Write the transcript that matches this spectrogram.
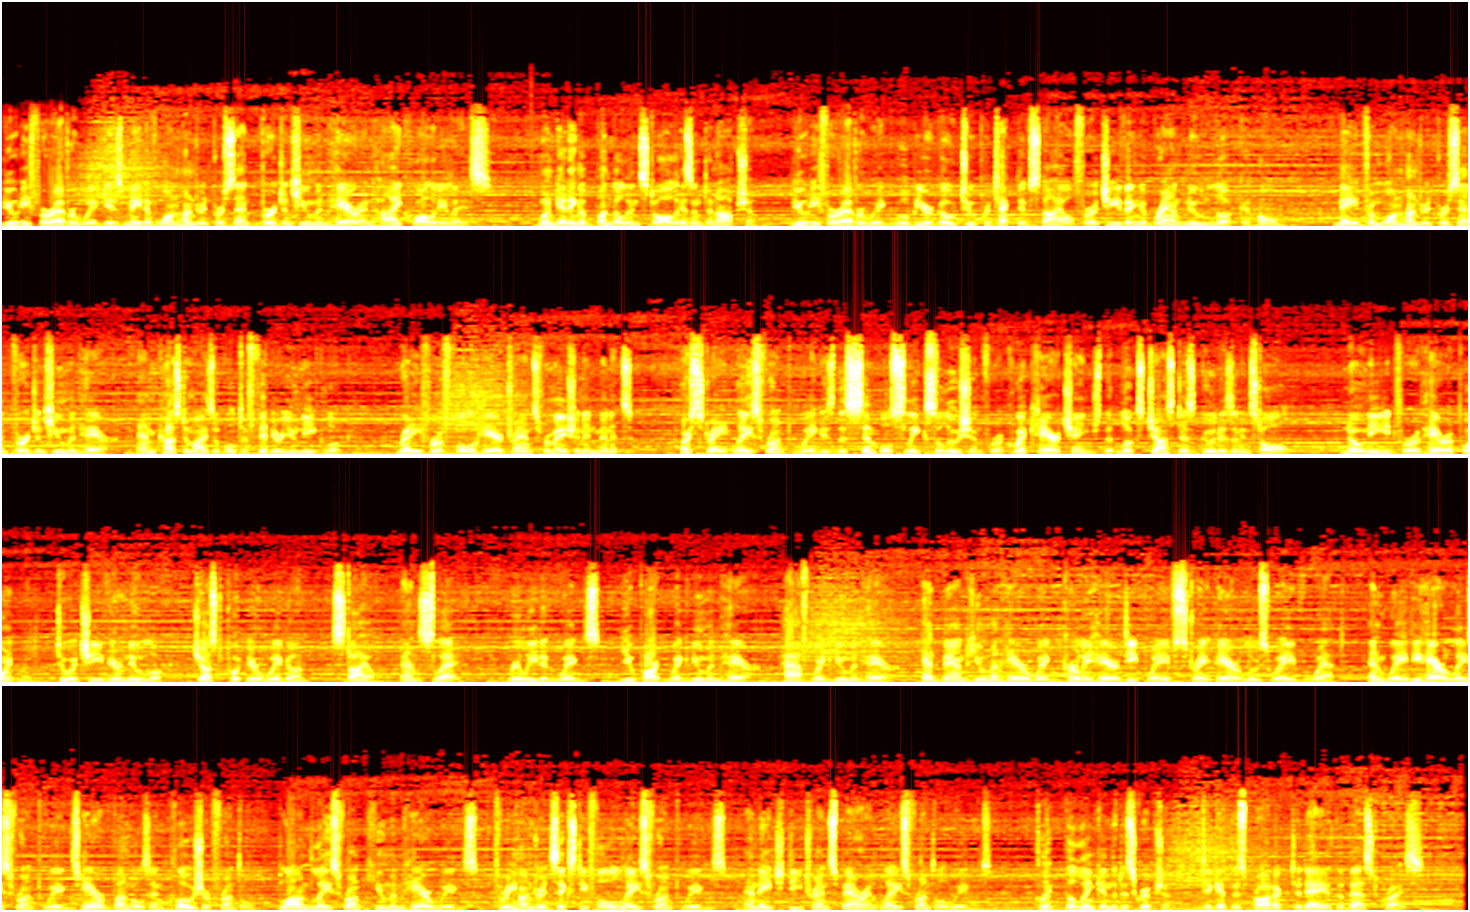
Beauty Forever wig is made of 100% virgin human hair and high-quality lace. When getting a bundle install isn't an option, Beauty Forever wig will be your go-to protective style for achieving a brand new look at home. Made from 100% virgin human hair and customizable to fit your unique look. Ready for a full hair transformation in minutes? Our straight lace front wig is the simple sleek solution for a quick hair change that looks just as good as an install. No need for a hair appointment to achieve your new look, just put your wig on, style, and slay. Related wigs, U-part wig human hair, half wig human hair, headband human hair wig curly hair deep wave straight hair loose wave wet, and wavy hair lace front wigs hair bundles and closure frontal, blonde lace front human hair wigs, 360 full lace front wigs, and HD transparent lace frontal wigs. Click the link in the description to get this product today at the best price.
